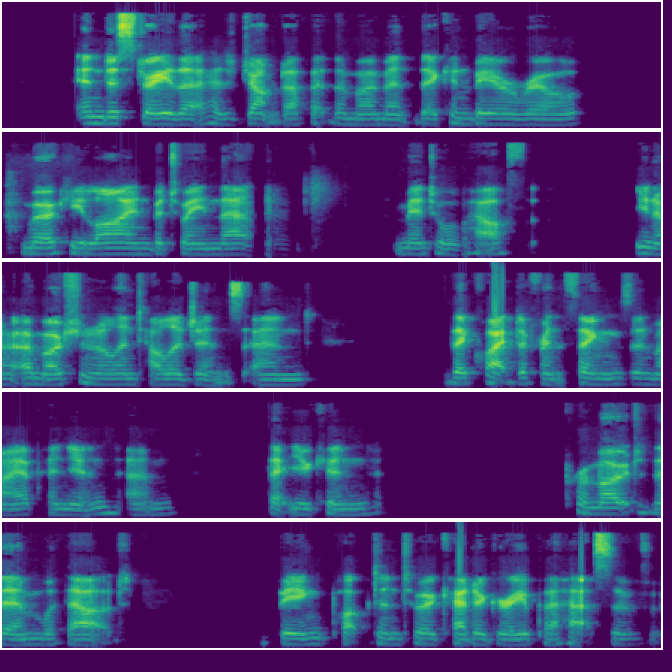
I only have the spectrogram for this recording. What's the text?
industry that has jumped up at the moment, there can be a real murky line between that mental health, you know, emotional intelligence, and they're quite different things, in my opinion, um, that you can promote them without being popped into a category perhaps of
